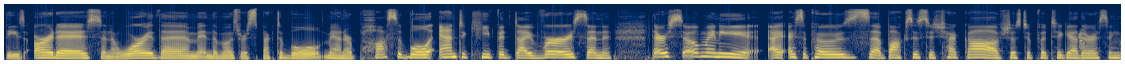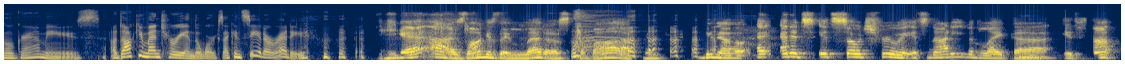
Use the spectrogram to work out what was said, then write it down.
these artists and award them in the most respectable manner possible and to keep it diverse. And there are so many, I, I suppose, uh, boxes to check off just to put together a single Grammys. A documentary in the I can see it already. yeah, as long as they let us come on and, you know and, and, it's it's so true it's not even like uh mm. it's not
